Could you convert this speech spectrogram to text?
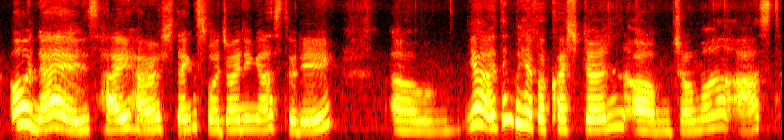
oh, nice. Hi, Harsh. Thanks for joining us today. Um, yeah, I think we have a question. Um, asked,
